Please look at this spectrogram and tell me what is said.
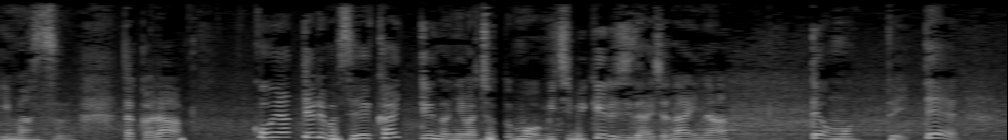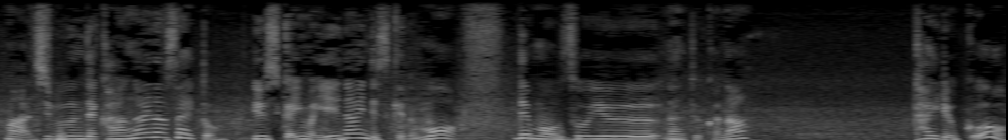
います。だからこうやってやれば正解っていうのにはちょっともう導ける時代じゃないな。って思っていて、まあ、自分で考えなさいというしか今言えないんですけどもでもそういう何て言うかな体力を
